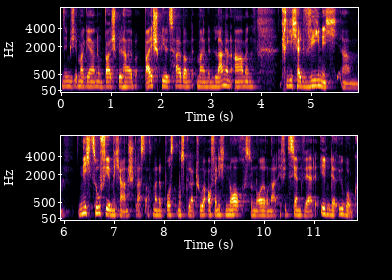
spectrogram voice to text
nehme ich immer gerne beispielshalber, beispielshalber mit meinen langen Armen, kriege ich halt wenig, ähm, nicht so viel mechanische Last auf meine Brustmuskulatur, auch wenn ich noch so neuronal effizient werde in der Übung.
